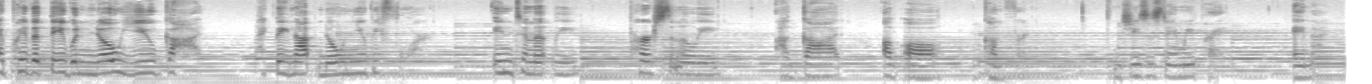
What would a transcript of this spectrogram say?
I pray that they would know you, God, like they not known you before intimately, personally, a God of all comfort. In Jesus' name we pray. Amen.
